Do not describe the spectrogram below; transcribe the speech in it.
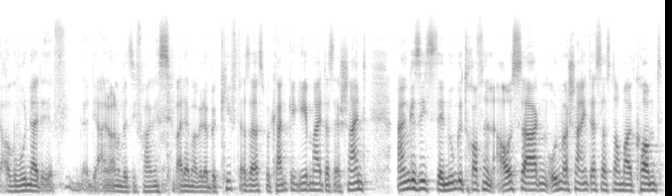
ja auch gewundert, äh, der eine oder andere wird sich fragen, ist, war der mal wieder bekifft, als er das bekannt gegeben hat? Das erscheint angesichts der nun getroffenen Aussagen unwahrscheinlich, dass das nochmal kommt.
